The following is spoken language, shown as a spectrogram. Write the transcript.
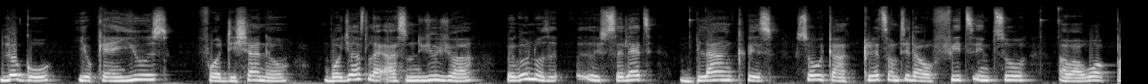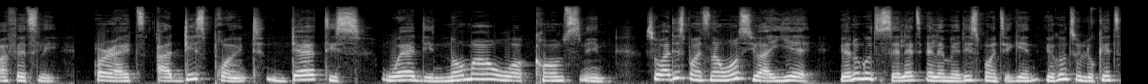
logo you can use for the channel. But just like as usual we're going to uh, select blank space so we can create something that will fit into our work perfectly. All right at this point that is where the normal work comes in. So at this point now once you are here you're not going to select element at this point again. You're going to locate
